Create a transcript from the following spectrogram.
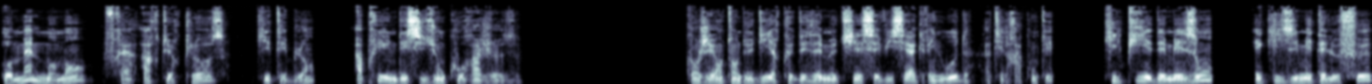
Au même moment, frère Arthur Close, qui était blanc, a pris une décision courageuse. Quand j'ai entendu dire que des émeutiers sévissaient à Greenwood, a-t-il raconté, qu'ils pillaient des maisons et qu'ils y mettaient le feu,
